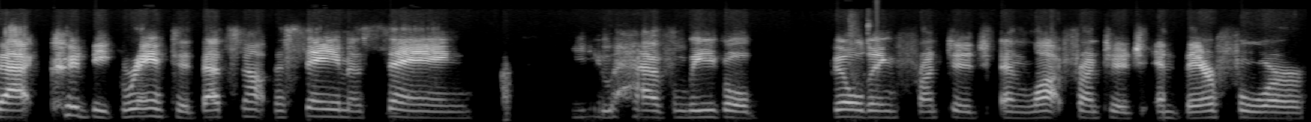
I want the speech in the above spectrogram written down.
that could be granted. That's not the same as saying you have legal building frontage and lot frontage, and therefore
